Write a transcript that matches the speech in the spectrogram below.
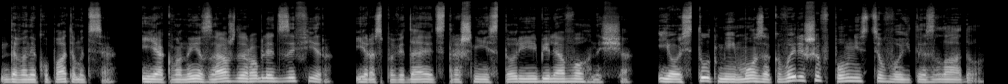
де вони купатимуться, і як вони завжди роблять зефір і розповідають страшні історії біля вогнища. І ось тут мій мозок вирішив повністю вийти з ладу.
